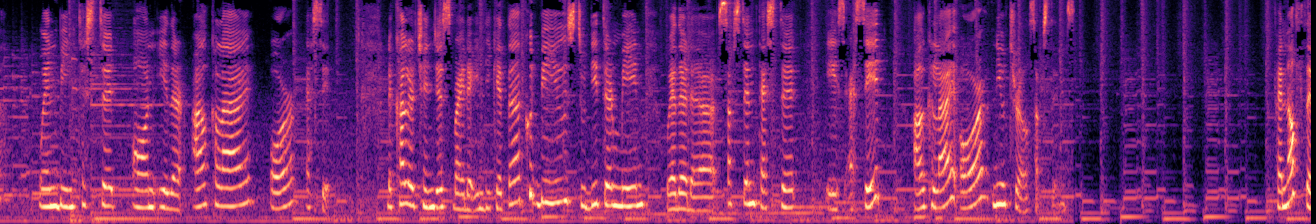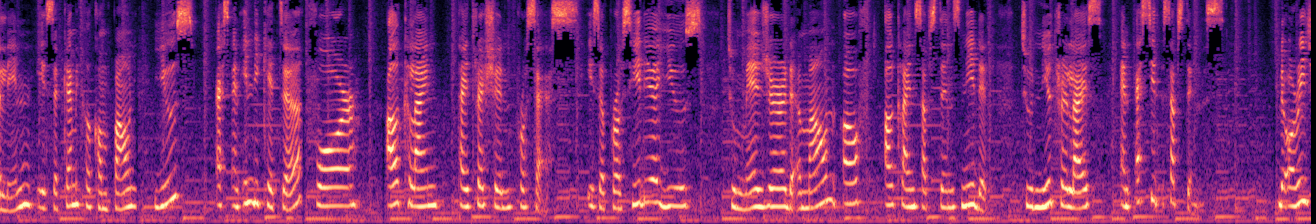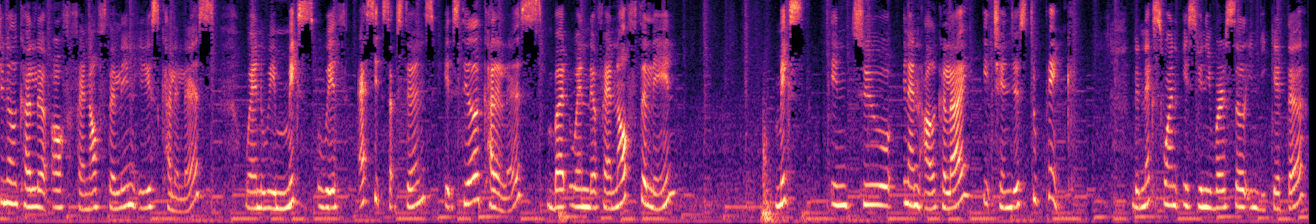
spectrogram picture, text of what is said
when being tested on either alkali or acid. The color changes by the indicator could be used to determine whether the substance tested is acid, alkali or neutral substance. Phenolphthalein is a chemical compound used as an indicator for alkaline titration process. It's a procedure used to measure the amount of alkaline substance needed to neutralize an acid substance. The original color of phenolphthalein is colorless. When we mix with acid substance, it's still colorless. But when the phenolphthalein mixed into in an alkali, it changes to pink. The next one is universal indicator.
